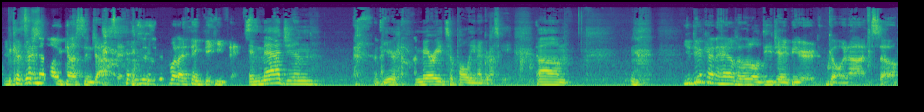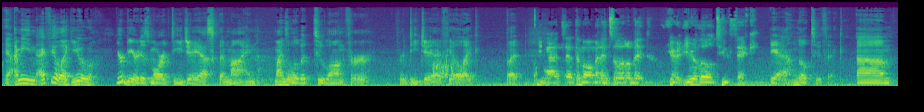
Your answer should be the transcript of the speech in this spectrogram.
because there's kind of like Dustin Johnson. this is what I think that he thinks. Imagine you're married to Paulina Gretzky. You do kind of have a little DJ beard going on, so yeah, I mean, I feel like you, your beard is more DJ esque than mine. Mine's a little bit too long for for DJ. I feel like, But Yeah, it's, at the moment it's a little bit. You're you're a little too thick. yeah, a little too thick. Um,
